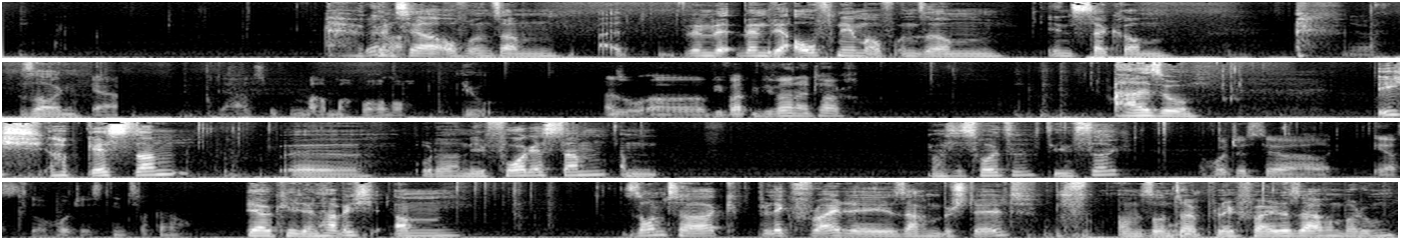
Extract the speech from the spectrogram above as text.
Wir Ja. können es ja auf unserem, äh, wenn wir, wenn wir aufnehmen, auf unserem Instagram Ja, sagen. ja das machen, machen wir auch noch. Jo. Also, äh, wie war, wie war dein Tag? Also, ich habe gestern, äh, oder, nee, vorgestern, am, was ist heute? Dienstag? Heute ist der erste, heute ist Dienstag, genau. Ja, okay, dann habe ich am Sonntag Black Friday Sachen bestellt. am Sonntag Black Friday Sachen, warum?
